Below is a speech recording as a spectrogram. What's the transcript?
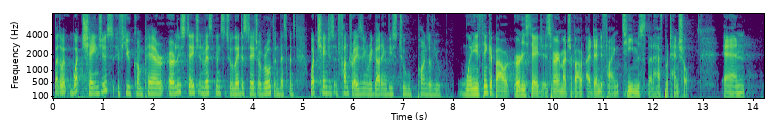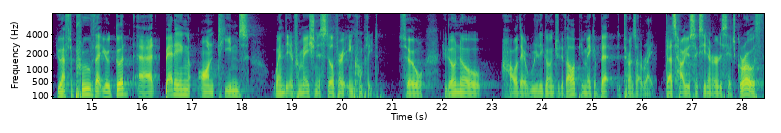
By the way, what changes if you compare early stage investments to later stage or growth investments? What changes in fundraising regarding these two points of view? When you think about early stage, it's very much about identifying teams that have potential. And you have to prove that you're good at betting on teams when the information is still very incomplete. So you don't know how they're really going to develop. You make a bet, it turns out right. That's how you succeed in early stage growth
